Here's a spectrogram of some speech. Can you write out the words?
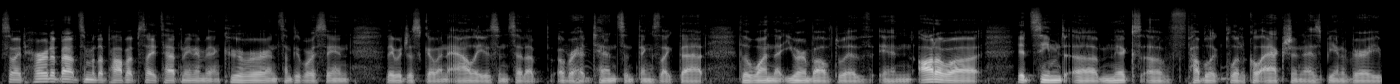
so I'd heard about some of the pop-up sites happening in Vancouver, and some people were saying they would just go in alleys and set up overhead tents and things like that. The one that you were involved with in Ottawa, it seemed a mix of public political action as being a very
